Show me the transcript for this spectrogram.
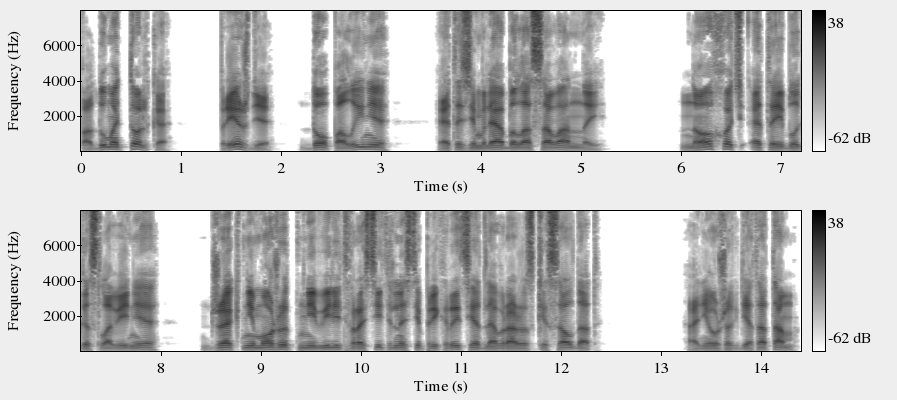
Подумать только, прежде, до полыни, эта земля была саванной. Но, хоть это и благословение, Джек не может не видеть в растительности прикрытия для вражеских солдат. Они уже где-то там,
